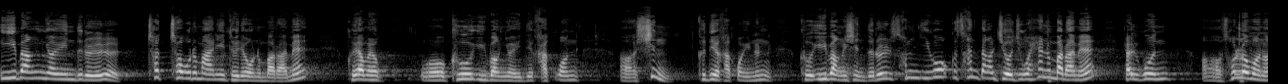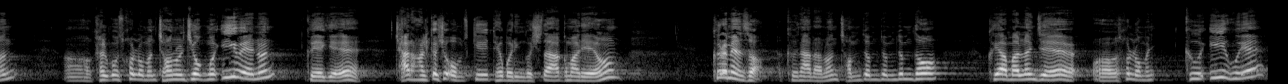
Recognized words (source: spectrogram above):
이방 여인들을 처첩으로 많이 데려오는 바람에 그야말로 어, 그 이방 여인들이 갖고 온 어, 신, 그들이 갖고 있는 그 이방 신들을 섬기고 그 산당을 지어주고 하는 바람에 결국은 어, 솔로몬은 어, 결국 솔로몬 전을 것 이외에는 그에게 자랑할 것이 없게 돼버린 것이다 그 말이에요. 그러면서 그 나라는 점점 점점 더 그야말로 이제 어, 솔로몬 그 이후에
